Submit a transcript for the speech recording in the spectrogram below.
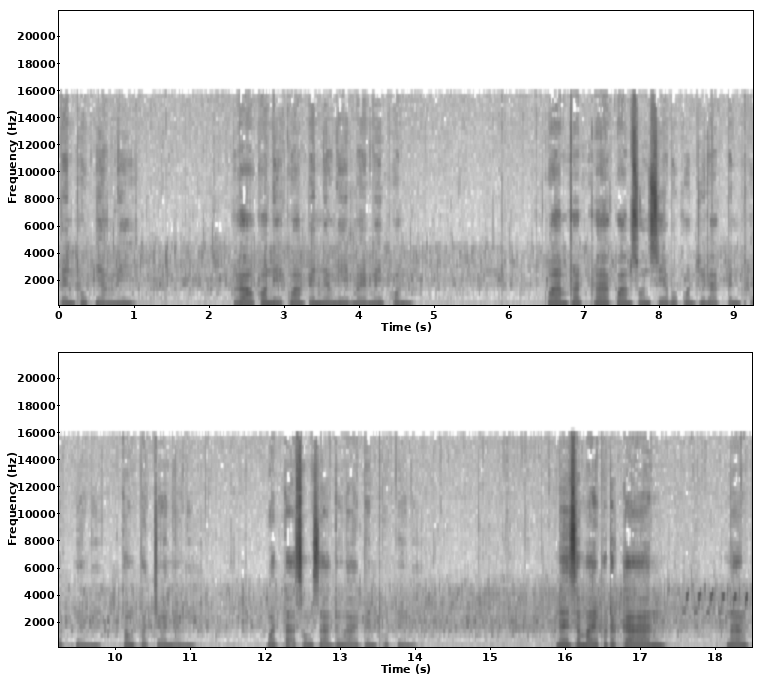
เป็นทุกข์อย่างนี้ เราก็หนีความเป็นอย่างนี้ไม่ไม่พ้น ความพลัดพรากความสูญเสียบุคคลที่รักเป็นทุกข์อย่างนี้ ต้องประเจิญอย่างนี้ วัฏฏะสงสารทั้งหลายเป็นทุกข์อย่างนี้ ในสมัยพุทธกาลนางป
